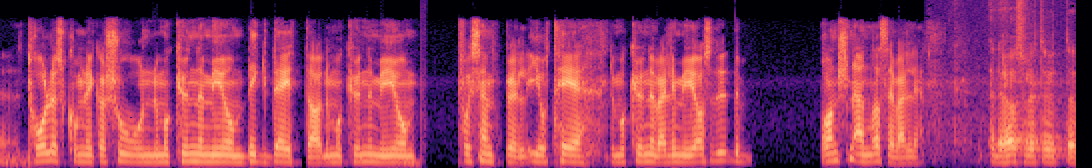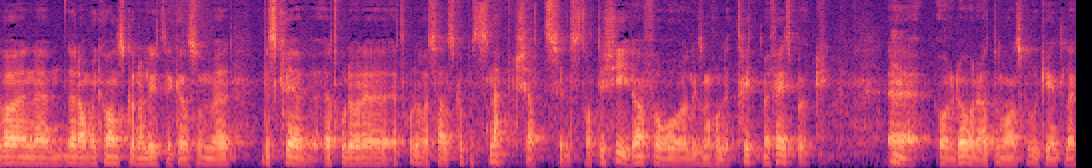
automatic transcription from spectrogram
eh, trådløs kommunikasjon, du må kunne mye om big data, du må kunne mye om f.eks. IOT. Du må kunne veldig mye. Altså, det, det, bransjen endrer seg veldig. Det høres litt ut Det var en, en amerikansk analytiker som beskrev jeg tror, det var, det, jeg tror det var selskapet Snapchat sin strategi da, for å liksom holde tritt med Facebook. Mm. Eh, og Da var det at man skulle bruke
